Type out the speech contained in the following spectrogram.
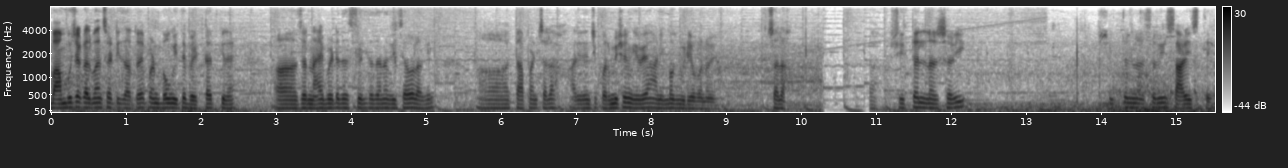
बांबूच्या कलमांसाठी जातो आहे पण बघू इथे भेटतात की नाही. जर नाही भेटत असतील तर त्यांना विचारावं लागेल. तर आपण चला आधी त्यांची परमिशन घेऊया आणि मग व्हिडिओ बनवूया. चला. शीतल नर्सरी शीतल नर्सरी साळीस ते.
